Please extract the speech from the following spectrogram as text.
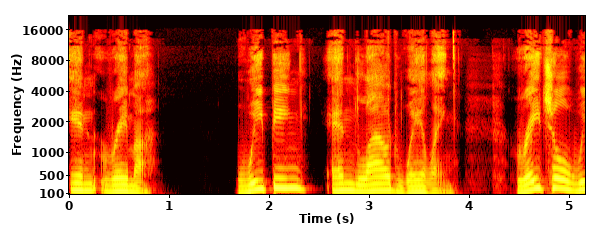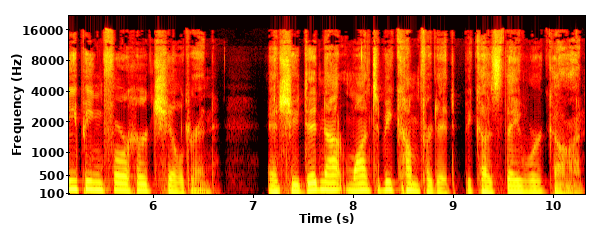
in Ramah weeping and loud wailing, Rachel weeping for her children, and she did not want to be comforted because they were gone.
